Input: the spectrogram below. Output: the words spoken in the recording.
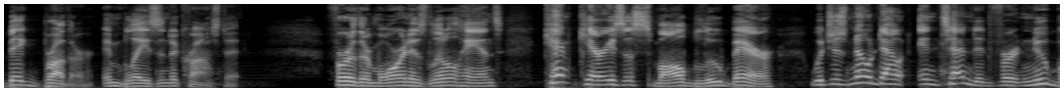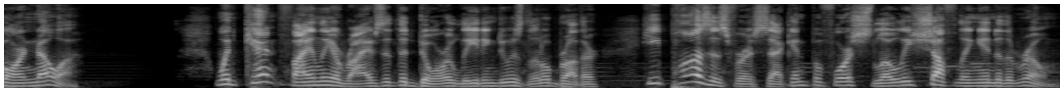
Big Brother emblazoned across it. Furthermore, in his little hands, Kent carries a small blue bear, which is no doubt intended for newborn Noah. When Kent finally arrives at the door leading to his little brother, he pauses for a second before slowly shuffling into the room.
